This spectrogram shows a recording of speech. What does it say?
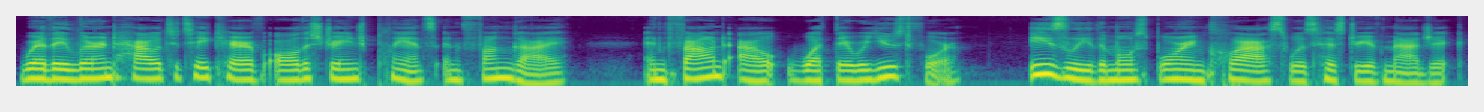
where they learned how to take care of all the strange plants and fungi and found out what they were used for. Easily the most boring class was History of Magic,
